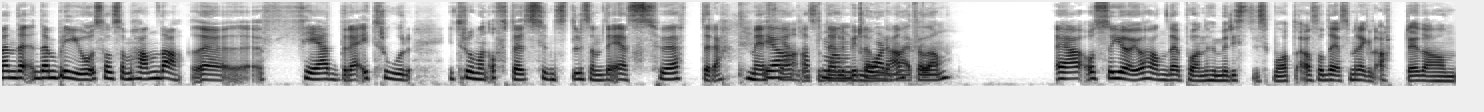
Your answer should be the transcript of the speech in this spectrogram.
Men det, den blir jo sånn som han, da. eh, Fedre Jeg tror, jeg tror man ofte syns liksom det er søtere med Ja, fedre som deler bilder av tåler mer fra dem. Ja, og så gjør jo han det på en humoristisk måte. Altså, det er som regel artig da han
